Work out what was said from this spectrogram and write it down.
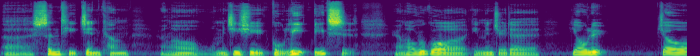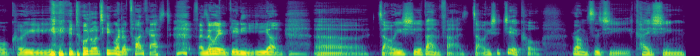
呃身体健康，然后我们继续鼓励彼此。然后如果你们觉得忧虑，就可以 多多听我的 podcast。反正我也跟你一样，呃，找一些办法，找一些借口，让自己开心，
